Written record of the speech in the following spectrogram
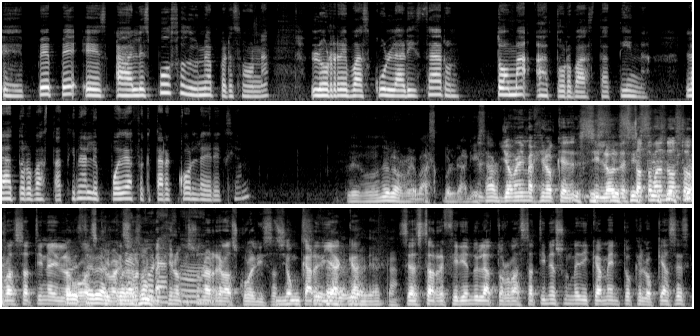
eh, Pepe, es al esposo de una persona lo revascularizaron, toma atorvastatina. ¿La atorvastatina le puede afectar con la erección? ¿De dónde lo revascularizaron? Yo me imagino que si lo está tomando atorvastatina y lo revascularizaron, me imagino que es una revascularización cardíaca. Se está refiriendo y la atorvastatina es un medicamento que lo que hace es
